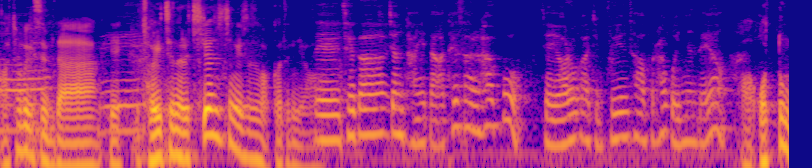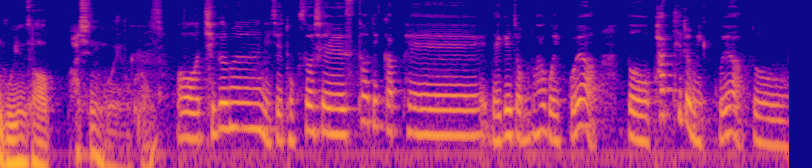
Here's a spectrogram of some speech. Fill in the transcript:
아, 처음 뵙겠습니다. 네. 예, 저희 채널에 출연 신청해 주셔서 왔거든요. 네, 제가 직장 다니다가 퇴사를 하고 이제 여러 가지 무인 사업을 하고 있는데요. 아, 어떤 무인 사업 하시는 거예요, 그럼? 어, 지금은 이제 독서실 스터디 카페 4개 정도 하고 있고요. 또 파티룸 있고요. 또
